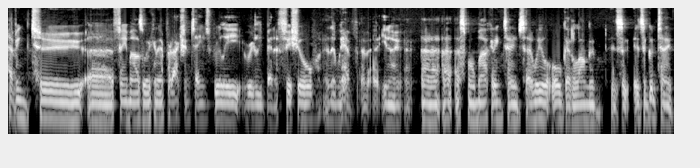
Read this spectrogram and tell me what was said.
having two uh, females working in our production team is really really beneficial. And then we have uh, you know a, a, small marketing team. So we all get along, and it's a, it's a good team.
